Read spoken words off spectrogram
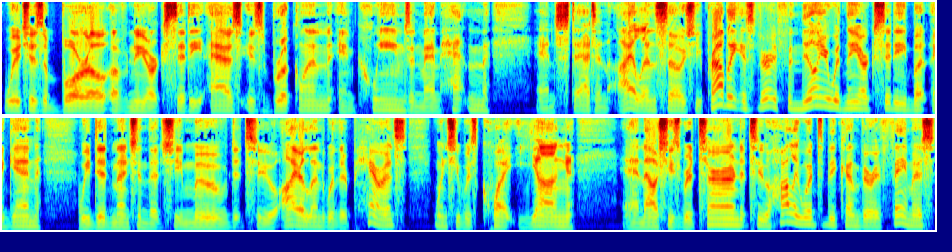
which is a borough of New York City, as is Brooklyn and Queens and Manhattan and Staten Island. So she probably is very familiar with New York City, but again, we did mention that she moved to Ireland with her parents when she was quite young. And now she's returned to Hollywood to become very famous.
